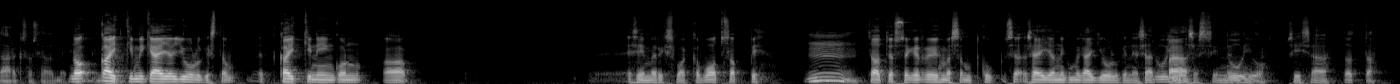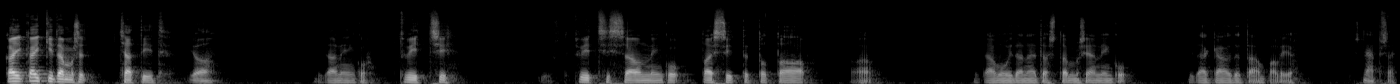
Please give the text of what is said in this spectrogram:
dark social media? no kaikki, mikä ei ole julkista, että kaikki niin kuin, äh, esimerkiksi vaikka WhatsApp, Mm, sä oot jossakin ryhmässä, mutta kun se, se ei ole niin mikään julkinen, sä et Juu, juu. pääse sinne Juu, niin juu. sisään. totta. Ka- kaikki tämmöiset chatit, Joo, mitä niin kuin Twitchi, just. Twitchissä on, niin kuin, tai sitten tota, ää, mitä muita näitä, jos tämmöisiä, niin kuin, mitä käytetään paljon. Snapchat.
